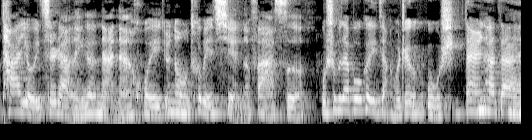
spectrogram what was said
她有一次染了一个奶奶灰，就那种特别浅的发色。我是不是在播客里讲过这个故事？但是她在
